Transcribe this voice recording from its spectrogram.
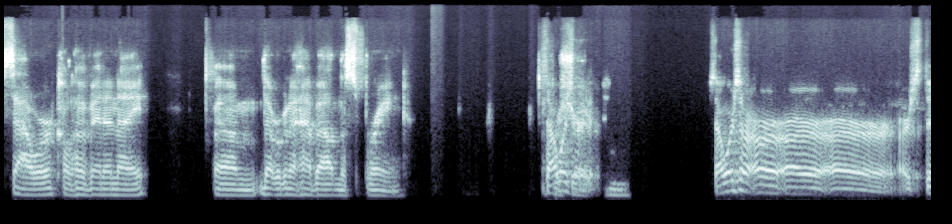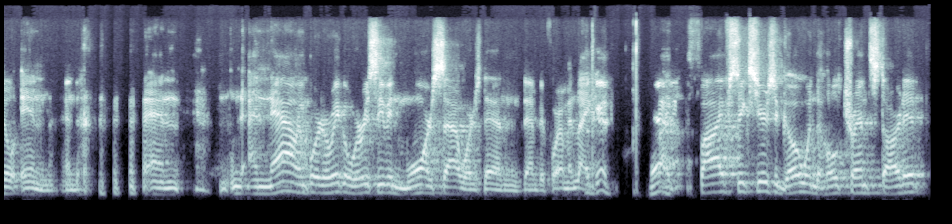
sour called Havana Night um, that we're going to have out in the spring. Sours sure. are sours are are, are are are still in and and and now in Puerto Rico we're receiving more sours than than before. I mean, like. Yeah. like five six years ago when the whole trend started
